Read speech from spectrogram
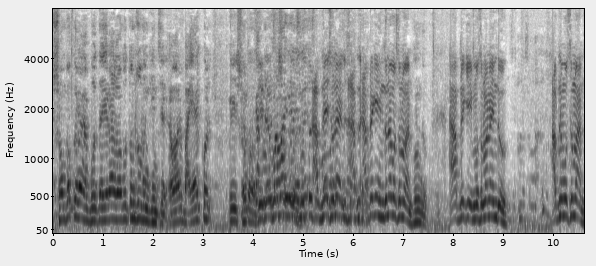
সম্পর্ক না বলতে এরা আমার জমিন কিনছে। আমার ভাই এক- এই সত্য- যেটা মামা এই সত্য আপনি শুনেন আপনি কি হিন্দু না মুসলমান? হিন্দু। আপনি কি মুসলমান না হিন্দু? আপনি মুসলমান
